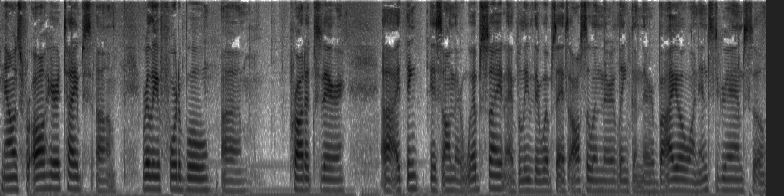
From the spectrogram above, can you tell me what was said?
Now it's for all hair types. Um, really affordable um, products there. Uh, I think it's on their website. I believe their website is also in their link on their bio on Instagram. So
